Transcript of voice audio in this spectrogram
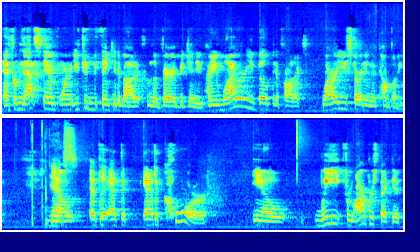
and from that standpoint, you should be thinking about it from the very beginning. I mean, why are you building a product? Why are you starting a company? Yes. You know, at the at the at the core, you know, we from our perspective,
